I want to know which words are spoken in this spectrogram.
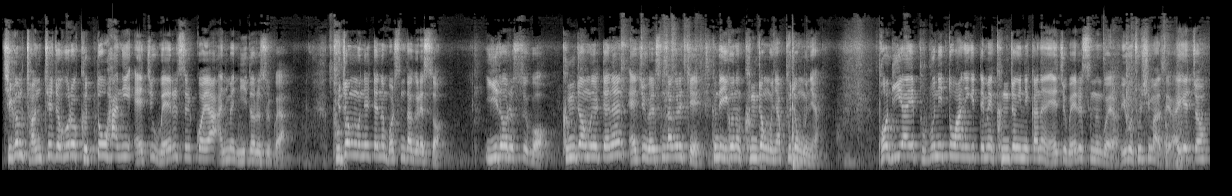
지금 전체적으로 그 또한이 as well을 쓸 거야 아니면 either를 쓸 거야. 부정문일 때는 뭘 쓴다 그랬어? either를 쓰고 긍정문일 때는 as well 쓴다 그랬지. 근데 이거는 긍정문이야, 부정문이야. 버디아의 부분이 또한이기 때문에 긍정이니까는 as well을 쓰는 거예요. 이거 조심하세요. 알겠죠?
